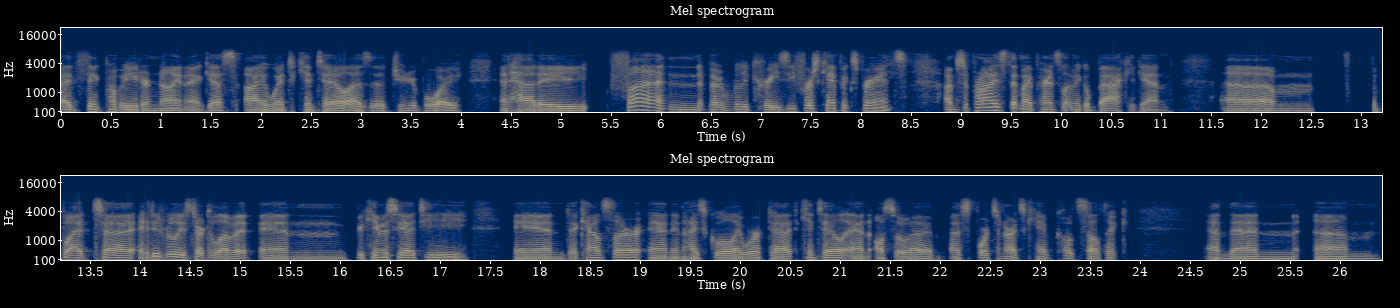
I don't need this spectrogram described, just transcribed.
I think probably eight or nine, I guess, I went to Kintail as a junior boy and had a fun but really crazy first camp experience. I'm surprised that my parents let me go back again. Um, but uh, I did really start to love it and became a CIT and a counselor. And in high school, I worked at Kintail and also a, a sports and arts camp called Celtic. And then um,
